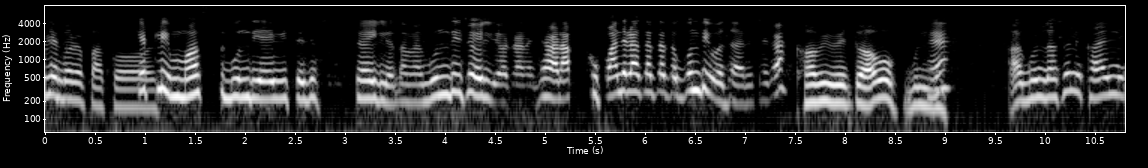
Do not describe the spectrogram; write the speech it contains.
જરી પાકો. કેટલી મસ્ત ગુંદી આવી છે જો. જોઈ લ્યો તમે ગુંદી જોઈ લ્યો અટાણે. ઝાડ આખું પાંદડા કરતા તો ગુંદી વધારે છે કા? ખાવી હોય તો આવો ગુંદી. આ ગુંદા છે ને ખાય ને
